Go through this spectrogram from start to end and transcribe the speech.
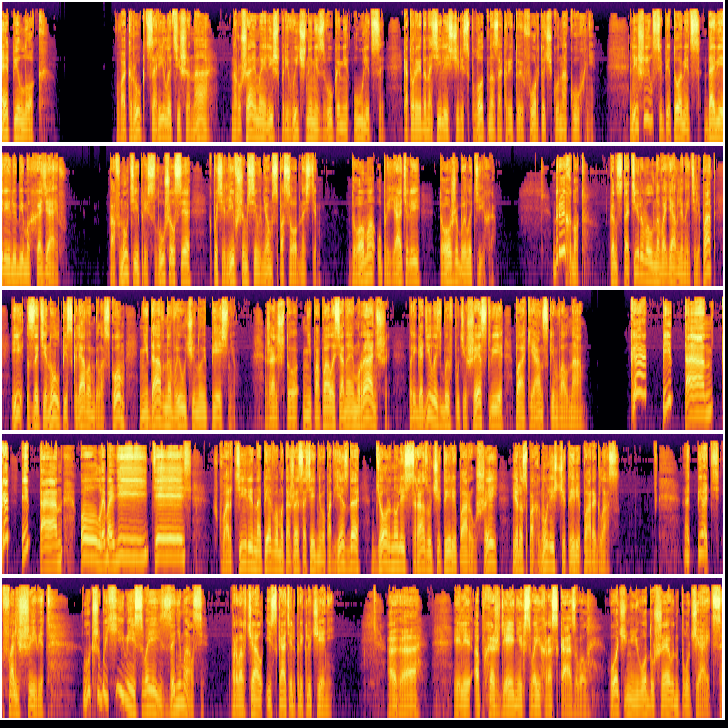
Эпилог Вокруг царила тишина, нарушаемая лишь привычными звуками улицы, которые доносились через плотно закрытую форточку на кухне. Лишился питомец доверия любимых хозяев. Пафнутий прислушался к поселившимся в нем способностям. Дома у приятелей тоже было тихо. «Дрыхнут», — констатировал новоявленный телепат и затянул писклявым голоском недавно выученную песню. Жаль, что не попалась она ему раньше, пригодилась бы в путешествии по океанским волнам. «Капитан, капитан, улыбнитесь!» В квартире на первом этаже соседнего подъезда дернулись сразу четыре пары ушей и распахнулись четыре пары глаз. «Опять фальшивит. Лучше бы химией своей занимался», — проворчал искатель приключений. «Ага, или обхождениях своих рассказывал. Очень у него душевно получается».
